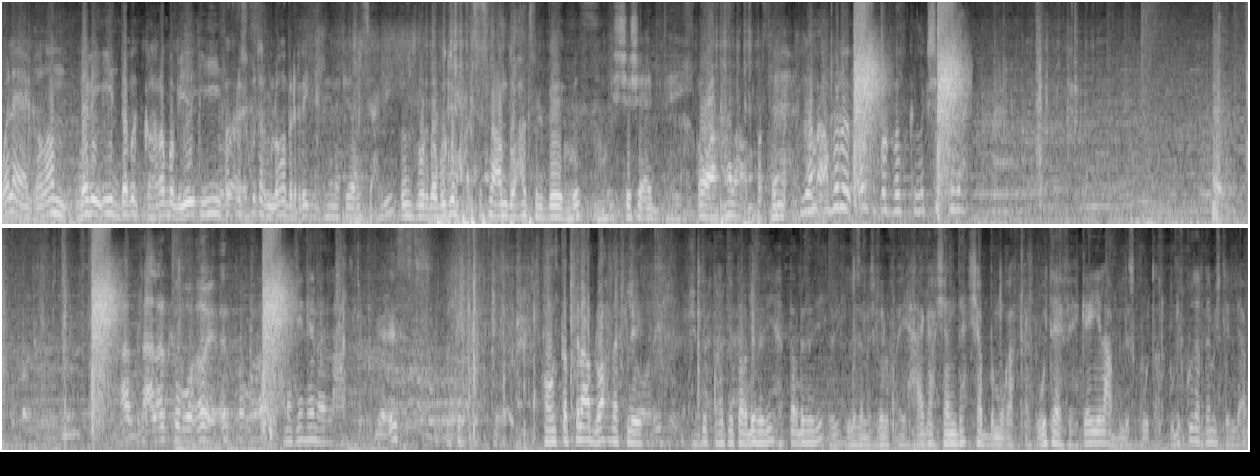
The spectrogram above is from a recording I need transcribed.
ولا يا جلان ده بايد ده بالكهرباء بايد فاكر سكوتر هو بالرجل هنا كده بس يا حبيبي؟ اصبر ده ابوجي محسسنا عنده واحد في البيت. بص الشاشة قد اهي هو هلعب بس. هلعب أنا الاصبر ما تخليكش كده. تعالى اركب ورايا اركب ورايا. إحنا جايين هنا نلعب. يا إس. هو انت بتلعب لوحدك ليه؟ مش انت هات الترابيزة دي؟ هات الترابيزة دي؟ لازم أشغله في أي حاجة عشان ده شاب مغفل وتافه جاي يلعب بالسكوتر. والسكوتر ده مش للعب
